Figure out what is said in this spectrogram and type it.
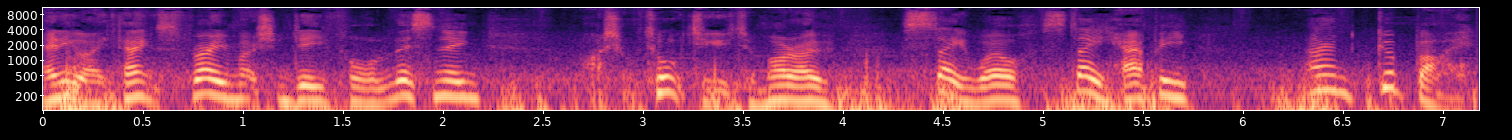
Anyway, thanks very much indeed for listening. I shall talk to you tomorrow. Stay well, stay happy, and goodbye.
